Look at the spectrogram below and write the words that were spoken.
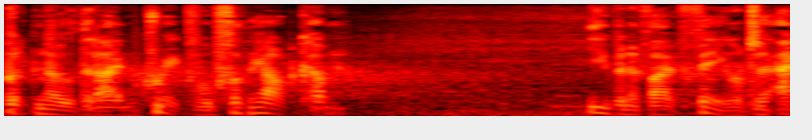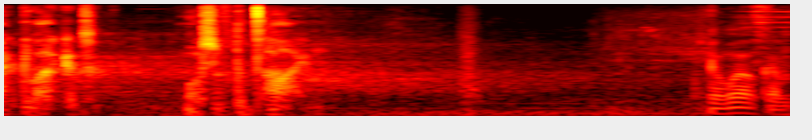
but know that I am grateful for the outcome. Even if I fail to act like it most of the time. You're welcome.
